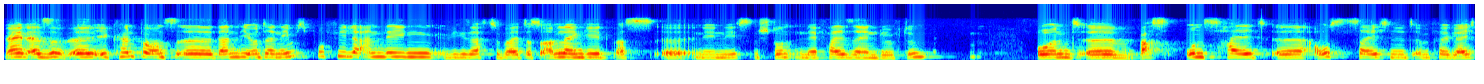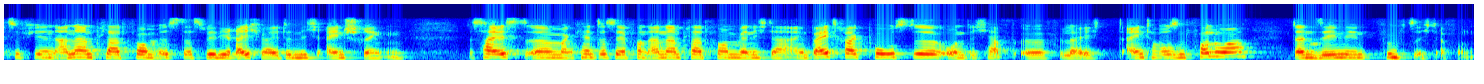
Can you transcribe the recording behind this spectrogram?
Nein, also äh, ihr könnt bei uns äh, dann die Unternehmensprofile anlegen, wie gesagt, sobald das online geht, was äh, in den nächsten Stunden der Fall sein dürfte. Und äh, was uns halt äh, auszeichnet im Vergleich zu vielen anderen Plattformen ist, dass wir die Reichweite nicht einschränken. Das heißt, äh, man kennt das ja von anderen Plattformen, wenn ich da einen Beitrag poste und ich habe vielleicht 1000 Follower, dann sehen den 50 davon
